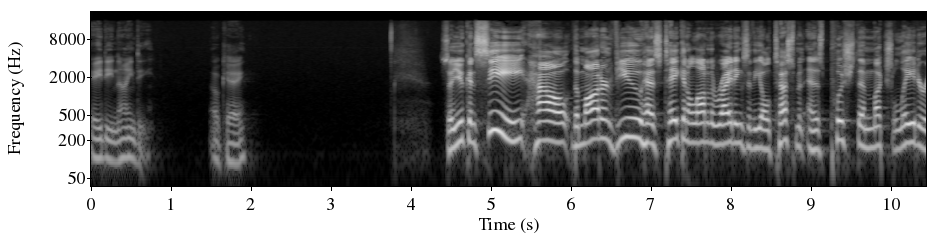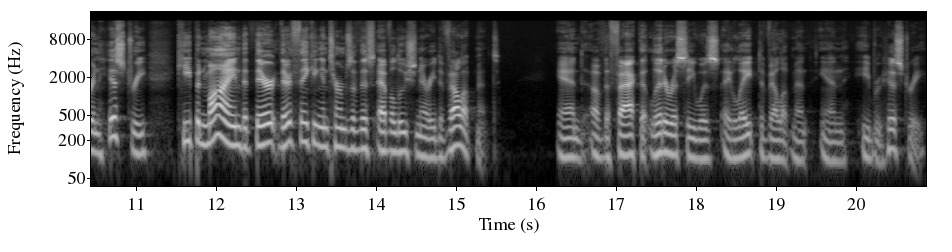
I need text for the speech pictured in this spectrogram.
AD 90. Okay? So you can see how the modern view has taken a lot of the writings of the Old Testament and has pushed them much later in history keep in mind that they're, they're thinking in terms of this evolutionary development and of the fact that literacy was a late development in Hebrew history.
